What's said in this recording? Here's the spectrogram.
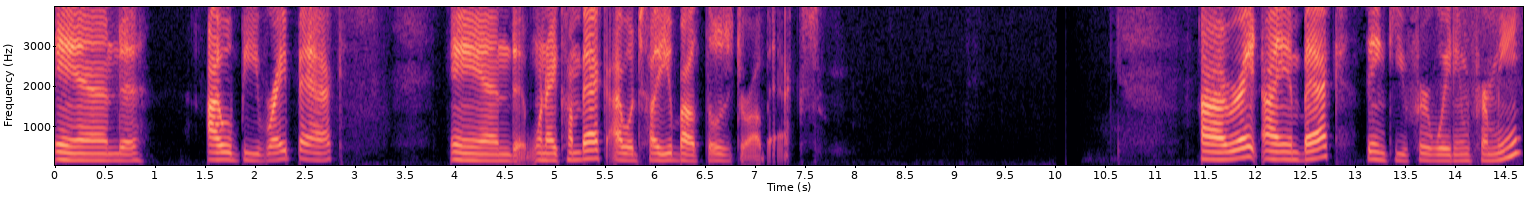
and I will be right back and when I come back I will tell you about those drawbacks. All right, I am back. Thank you for waiting for me.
